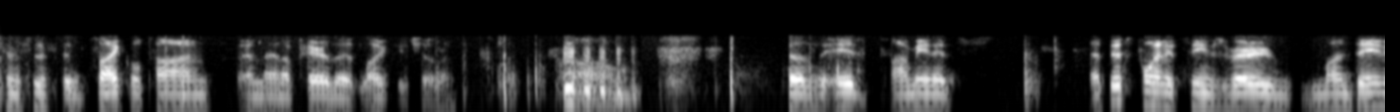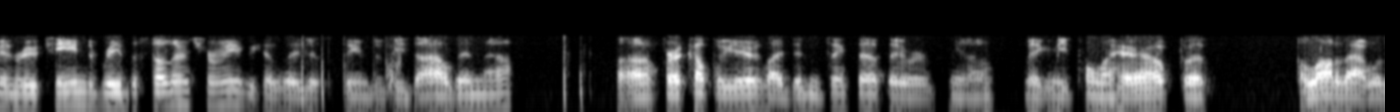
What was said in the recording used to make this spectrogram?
consistent cycle times, and then a pair that like each other. Um, because it, I mean, it's at this point it seems very mundane and routine to breed the southerns for me because they just seem to be dialed in now. Uh, for a couple of years, I didn't think that they were, you know, making me pull my hair out, but a lot of that was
